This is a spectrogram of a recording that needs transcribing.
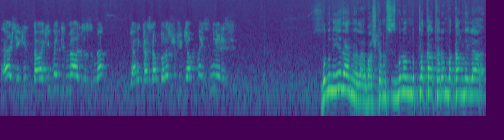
her şekilde takip edilme açısından yani kasaplara sucuk yapma izni verilsin. Bunu niye vermiyorlar başkanım? Siz bunu mutlaka Tarım Bakanlığı'yla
